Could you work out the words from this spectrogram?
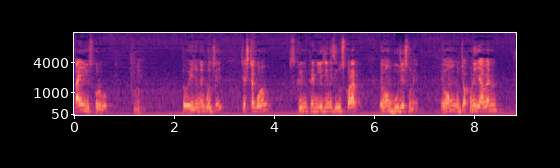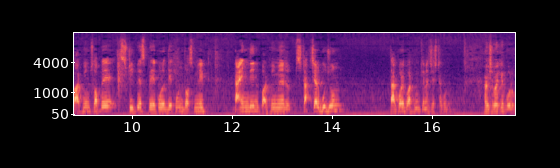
তাই ইউজ করব। হুম। তো এই জন্যই বলছি চেষ্টা করুন স্ক্রিন ফ্রেন্ডলি জিনিস ইউজ করার এবং বুঝে শুনে। এবং যখনই যাবেন পারফিউম শপে স্ট্রিপে স্প্রে করে দেখুন দশ মিনিট টাইম দিন পারফিউমের স্ট্রাকচার বুঝুন তারপরে পারফিউম কেনার চেষ্টা করুন। আমি সবাইকে বলব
